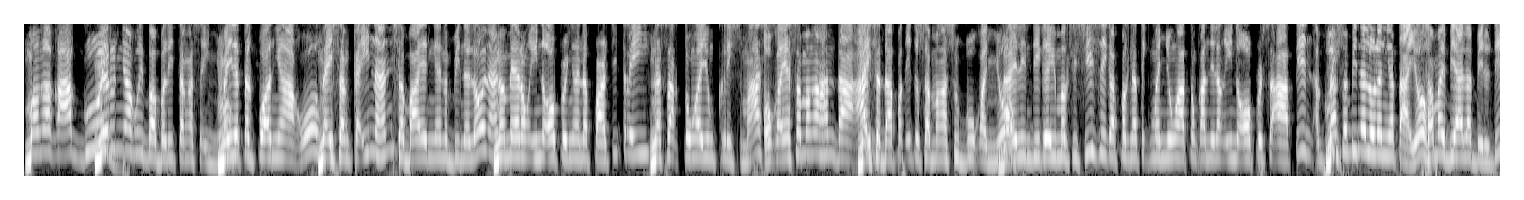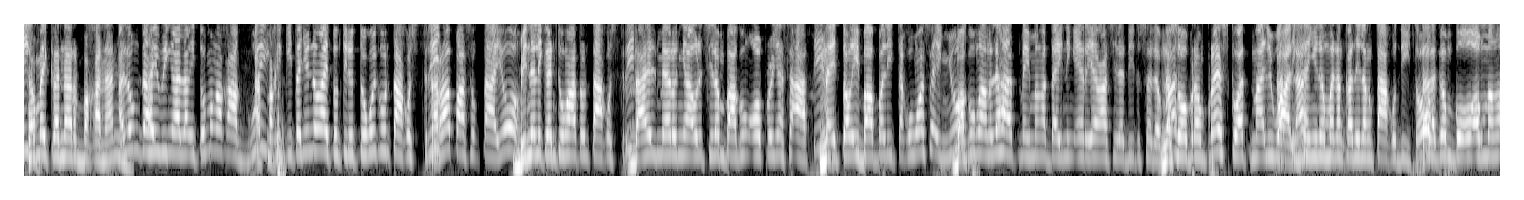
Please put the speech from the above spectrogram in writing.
Mga kaagoy! Meron nga ako ibabalita nga sa inyo. May natagpuan nga ako na isang kainan sa bayan nga ng Binalonan na merong ino-offer nga na party tray na sakto nga yung Christmas o kaya sa mga handaan na isa dapat ito sa mga subukan nyo dahil hindi kayo magsisisi kapag natikman nyo nga tong kanilang ino-offer sa atin. Agoy! Nasa Binalonan nga tayo sa may Biala Building sa may Kanar Bakanan. Along the highway nga lang ito mga kaagoy. At makikita nyo na nga itong tinutukoy kong Taco Street. Tara, pasok tayo. Binalikan ko nga tong Taco Street dahil meron nga ulit silang bagong offer nga sa atin na ito ang ibabalita ko nga sa inyo. Bago nga ang lahat, may mga dining area nga sila dito sa labas na sobrang presko at maliwalas. At tingnan nyo naman ang kanilang taco dito. Talagang buo ang mga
